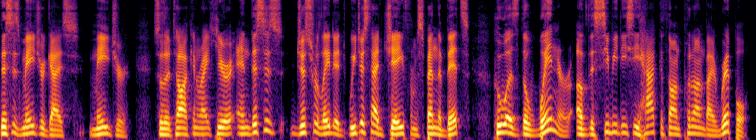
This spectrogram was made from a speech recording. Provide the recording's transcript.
This is major, guys. Major. So they're talking right here. And this is just related. We just had Jay from Spend the Bits, who was the winner of the CBDC hackathon put on by Ripple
